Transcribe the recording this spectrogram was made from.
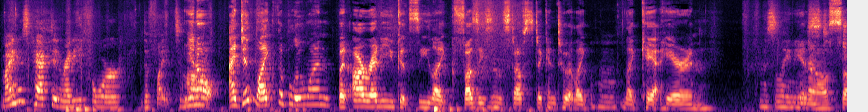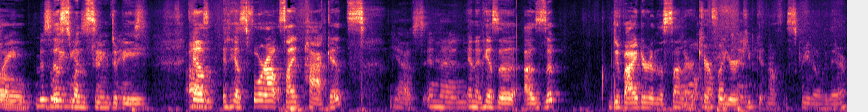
mine is packed and ready for the flight tomorrow. You know, I did like the blue one, but already you could see like fuzzies and stuff sticking to it, like Mm-hmm. like cat hair, and miscellaneous. you know. So miscellaneous this one seemed to be has Um, it has four outside pockets, Yes, and then and it has a, a zip divider in the center. Careful, you keep getting off the screen over there.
